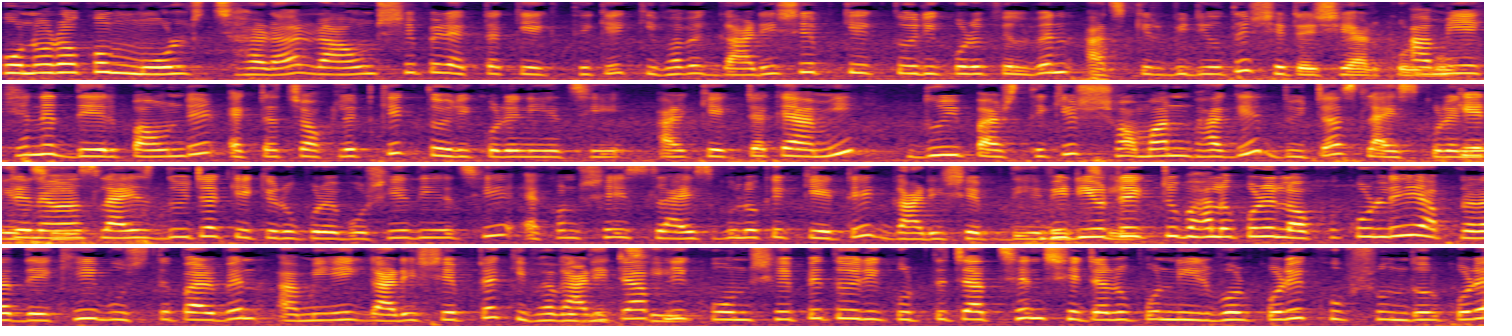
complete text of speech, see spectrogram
কোনো রকম মোল্ড ছাড়া রাউন্ড শেপের একটা কেক থেকে কীভাবে গাড়ি শেপ কেক তৈরি করে ফেলবেন আজকের ভিডিওতে সেটাই শেয়ার করব। আমি এখানে দেড় পাউন্ডের একটা চকলেট কেক তৈরি করে নিয়েছি। আর কেকটাকে আমি দুই পাশ থেকে সমান ভাগে দুইটা স্লাইস করে কেটে নেওয়া স্লাইস দুইটা কেকের উপরে বসিয়ে দিয়েছি। এখন সেই স্লাইসগুলোকে কেটে গাড়ি শেপ দিয়ে ভিডিওটা একটু ভালো করে লক্ষ্য করলেই আপনারা দেখেই বুঝতে পারবেন আমি এই গাড়ি শেপটা কীভাবে গাড়িটা আপনি কোন শেপে তৈরি করতে চাচ্ছেন সেটার উপর নির্ভর করে খুব সুন্দর করে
